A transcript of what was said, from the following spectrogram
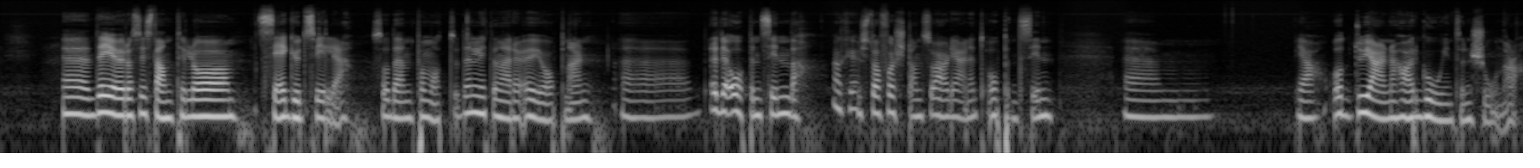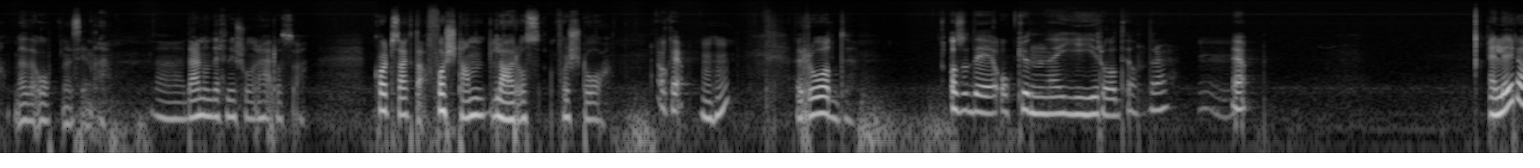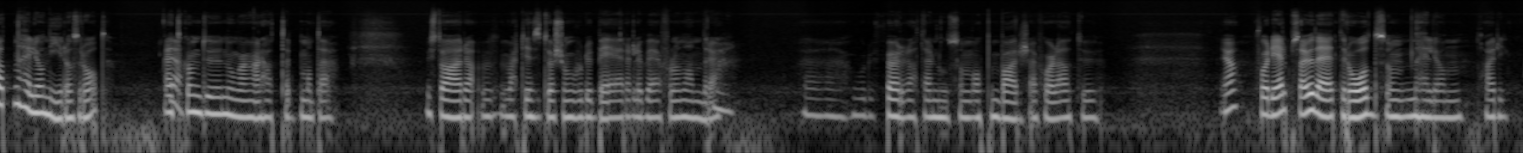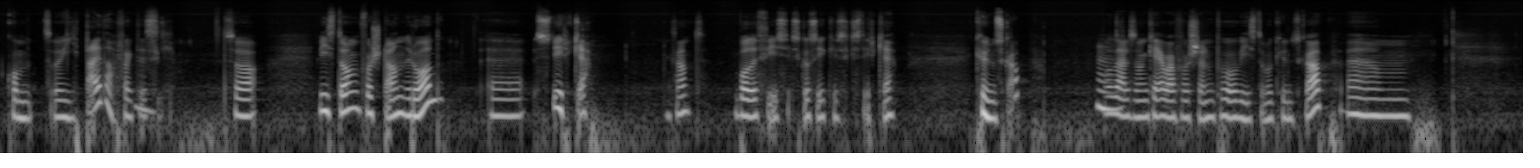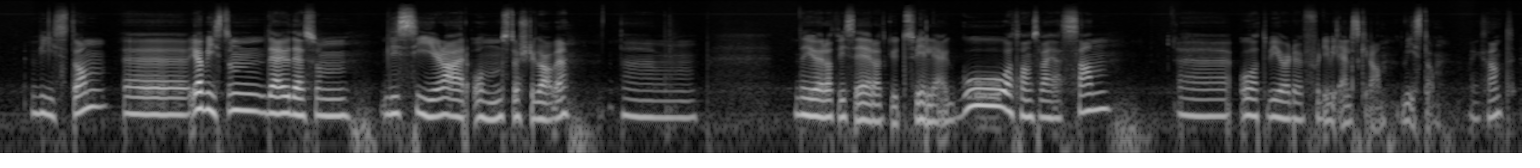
Eh, det gjør oss i stand til å se Guds vilje. Så den på en måte, den litt den der øyeåpneren. Eh, eller åpent sinn, da. Okay. Hvis du har forstand, så har du gjerne et åpent sinn. Ehm, ja, og du gjerne har gode intensjoner da, med det åpne sinnet. Uh, det er noen definisjoner her også. Kort sagt, da. Forstand lar oss forstå. ok. Mhm. Råd. Altså det å kunne gi råd til andre. Ja. Eller at Den hellige ånd gir oss råd. Jeg vet Ja. ikke om du noen gang har hatt det på en måte Hvis du har vært i en situasjon hvor du ber eller ber for noen andre, Mm. uh, hvor du føler at det er noe som åpenbarer seg for deg, at du ja, får hjelp, så er jo det et råd som Den hellige ånd har kommet og gitt deg, da, faktisk. Så visdom, forstand, råd, eh, styrke. Ikke sant? Både fysisk og psykisk styrke. Kunnskap. Mm. Og det er liksom, ok, Hva er forskjellen på visdom og kunnskap? Um, visdom eh, Ja, visdom det er jo det som de sier da er åndens største gave. Um, det gjør at vi ser at Guds vilje er god, at hans vei er sann, eh, og at vi gjør det fordi vi elsker han. Visdom. Ikke sant?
